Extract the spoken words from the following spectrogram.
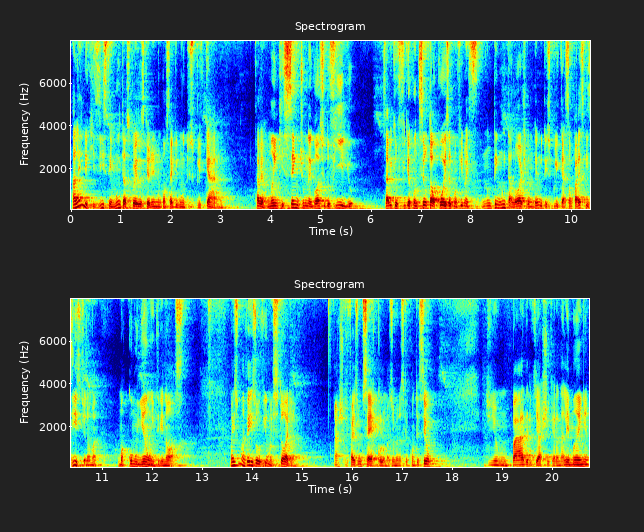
Além de que existem muitas coisas que a gente não consegue muito explicar, né? sabe? A mãe que sente um negócio do filho, sabe que o filho aconteceu tal coisa com o filho, mas não tem muita lógica, não tem muita explicação. Parece que existe né? uma, uma comunhão entre nós. Mas uma vez ouvi uma história, acho que faz um século mais ou menos que aconteceu, de um padre que acho que era na Alemanha,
